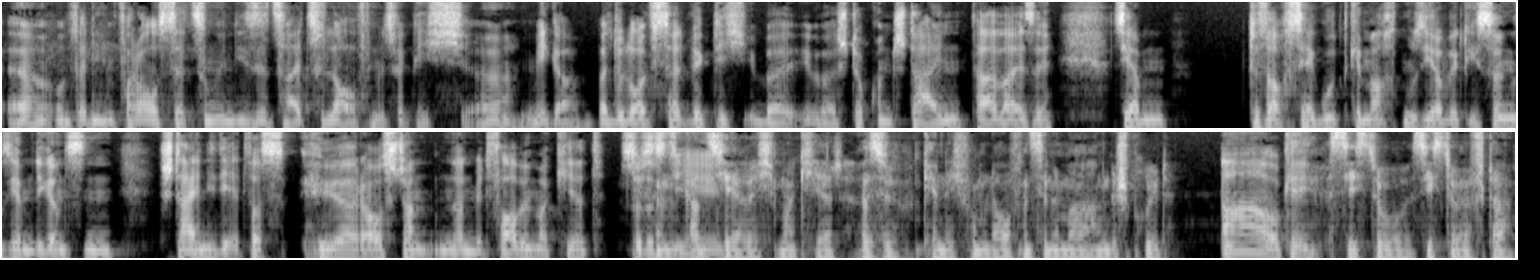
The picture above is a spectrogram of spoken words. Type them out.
Äh, unter den Voraussetzungen diese Zeit zu laufen, ist wirklich äh, mega. Weil du läufst halt wirklich über, über Stock und Stein teilweise. Sie haben das auch sehr gut gemacht, muss ich auch wirklich sagen. Sie haben die ganzen Steine, die etwas höher rausstanden, dann mit Farbe markiert. Die Sodass sind die, ganzjährig markiert. Also kenne ich vom Laufen, sind immer angesprüht. ah, okay. Das siehst du, siehst du öfter.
